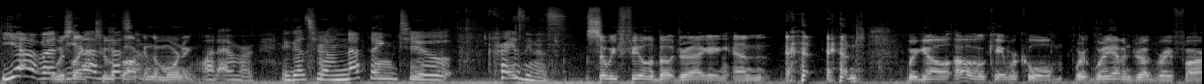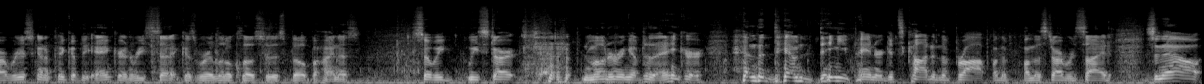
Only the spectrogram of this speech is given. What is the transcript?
yeah, but It was you like two o'clock in the morning. Whatever. It goes from nothing to craziness. So we feel the boat dragging, and and we go, oh, okay, we're cool. We're, we haven't drug very far. We're just gonna pick up the anchor and reset it because we're a little close to this boat behind us. So we we start motoring up to the anchor, and the damn dinghy painter gets caught in the prop on the on the starboard side. So now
